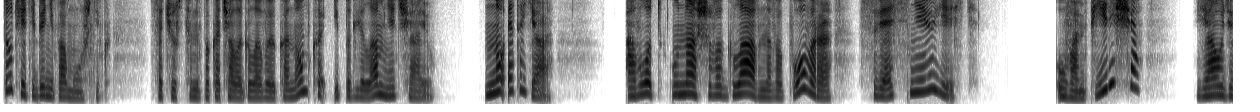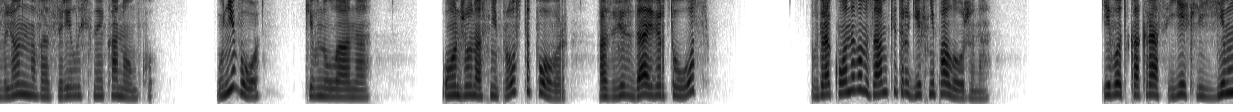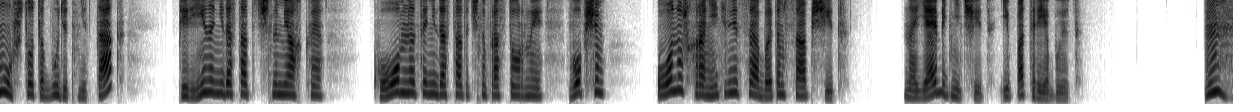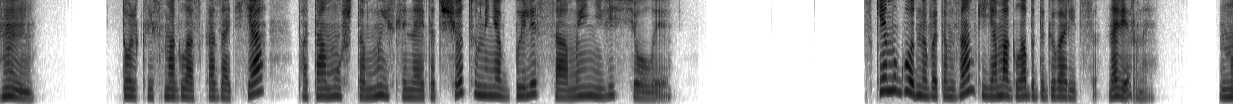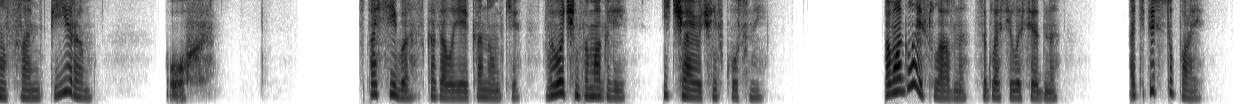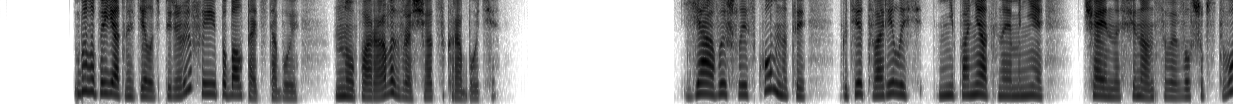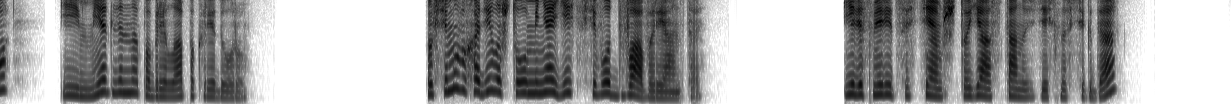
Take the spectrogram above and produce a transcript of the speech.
Тут я тебе не помощник, сочувственно покачала головой экономка и подлила мне чаю. Но это я. А вот у нашего главного повара связь с нею есть. У вампирища? Я удивленно воззрилась на экономку. У него, кивнула она. Он же у нас не просто повар, а звезда и виртуоз. В драконовом замке других не положено. И вот как раз если ему что-то будет не так, перина недостаточно мягкая, комнаты недостаточно просторные, в общем, он уж хранительнице об этом сообщит, наябедничает и потребует. «Угу», — только и смогла сказать я, потому что мысли на этот счет у меня были самые невеселые. С кем угодно в этом замке я могла бы договориться, наверное. Но с вампиром... Ох... «Спасибо», — сказала я экономке. «Вы очень помогли, и чай очень вкусный». «Помогла и славно», — согласилась Эдна. «А теперь ступай. Было приятно сделать перерыв и поболтать с тобой, но пора возвращаться к работе». Я вышла из комнаты, где творилось непонятное мне чайно-финансовое волшебство, и медленно побрела по коридору. По всему выходило, что у меня есть всего два варианта. Или смириться с тем, что я останусь здесь навсегда,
